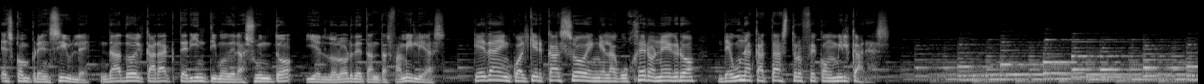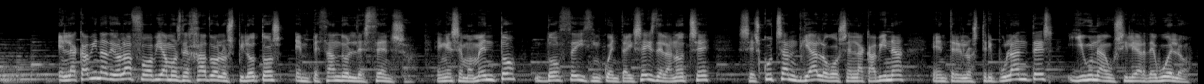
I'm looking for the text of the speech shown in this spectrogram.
es comprensible, dado el carácter íntimo del asunto y el dolor de tantas familias. Queda en cualquier caso en el agujero negro de una catástrofe con mil caras. En la cabina de Olafo habíamos dejado a los pilotos empezando el descenso. En ese momento, 12 y 56 de la noche, se escuchan diálogos en la cabina entre los tripulantes y un auxiliar de vuelo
